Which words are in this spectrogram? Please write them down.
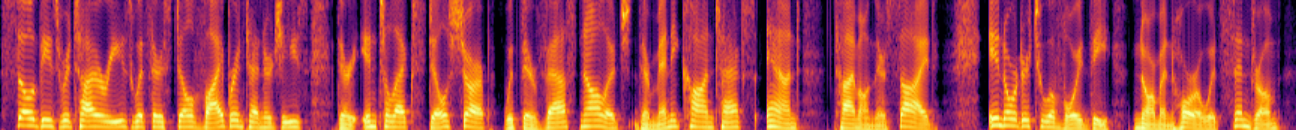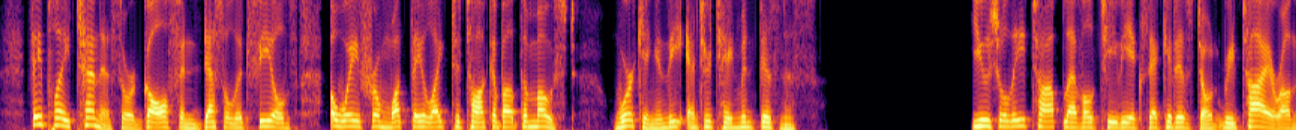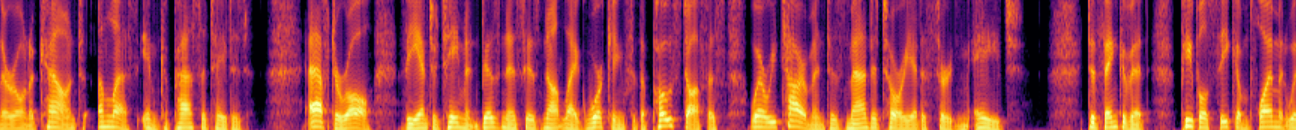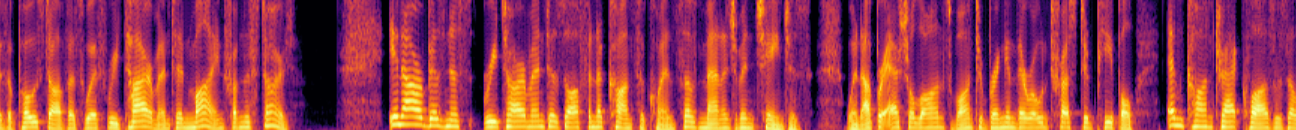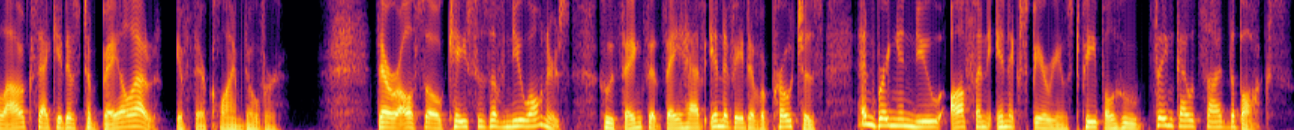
So these retirees, with their still vibrant energies, their intellects still sharp, with their vast knowledge, their many contacts, and time on their side, in order to avoid the Norman Horowitz syndrome, they play tennis or golf in desolate fields, away from what they like to talk about the most working in the entertainment business. Usually, top level TV executives don't retire on their own account unless incapacitated. After all, the entertainment business is not like working for the post office, where retirement is mandatory at a certain age. To think of it, people seek employment with the post office with retirement in mind from the start. In our business, retirement is often a consequence of management changes, when upper echelons want to bring in their own trusted people, and contract clauses allow executives to bail out if they're climbed over. There are also cases of new owners who think that they have innovative approaches and bring in new, often inexperienced people who think outside the box.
